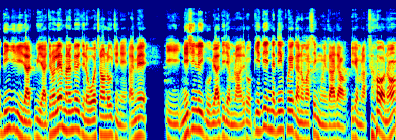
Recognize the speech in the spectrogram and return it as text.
အတင်းကြီးတွေဒါတွေ့တာကျွန်တော်လည်းအမှန်တမ်းပြောချင်တယ် watch down လုပ်ချင်တယ်ဒါပေမဲ့ဒီ nation league ကိုဗျာတည်တယ်မလားဆိုတော့ပြင်သစ်နှစ်သင်းခွဲကန်တော့မှစိတ်ဝင်စားကြအောင်တည်တယ်မလားဆိုတော့နော်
